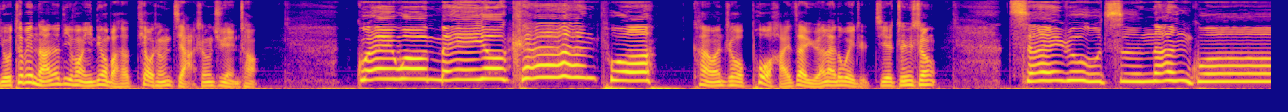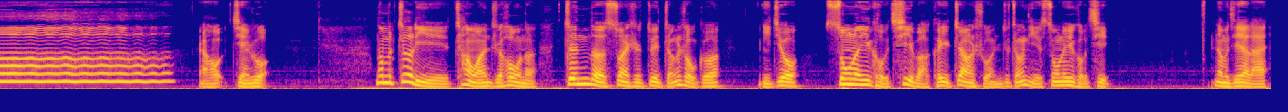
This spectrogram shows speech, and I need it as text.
有特别难的地方，一定要把它跳成假声去演唱。怪我没有看破，看完之后破还在原来的位置接真声，才如此难过，然后渐弱。那么这里唱完之后呢，真的算是对整首歌你就。松了一口气吧，可以这样说，你就整体松了一口气。那么接下来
